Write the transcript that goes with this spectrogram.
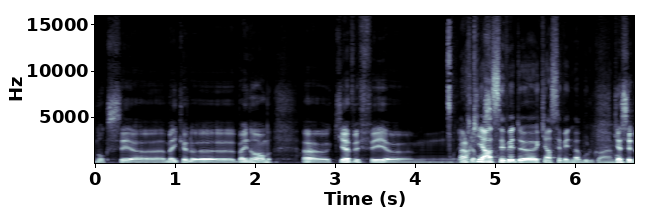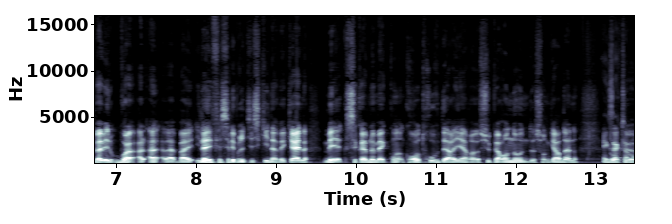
Donc c'est euh, Michael euh, Beinhorn euh, qui avait fait. euh, Alors y a un CV de, qui a un CV de Maboul quand même. Cassette Baby, voilà, ah, ah, ah, bah, il avait fait Celebrity Skin avec elle, mais c'est quand même le mec qu'on retrouve derrière Super Unknown de Soundgarden. Exactement.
